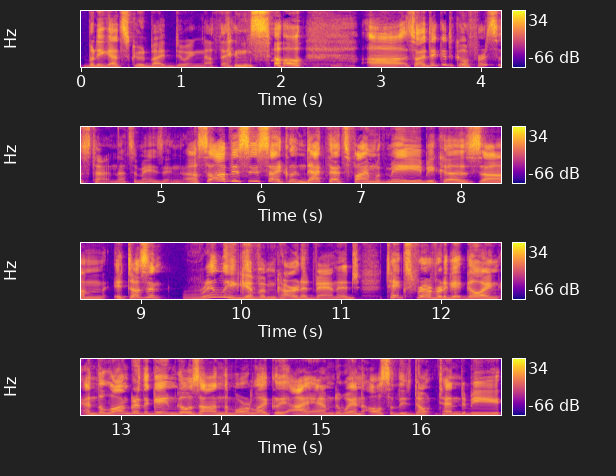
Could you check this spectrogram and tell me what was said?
but he got screwed by doing nothing. So, uh, so I did get to go first this time. That's amazing. Uh, so obviously, cycling deck that's fine with me because um, it doesn't really give him card advantage. Takes forever to get going, and the longer the game goes on, the more likely I am to win. Also, these don't tend to be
